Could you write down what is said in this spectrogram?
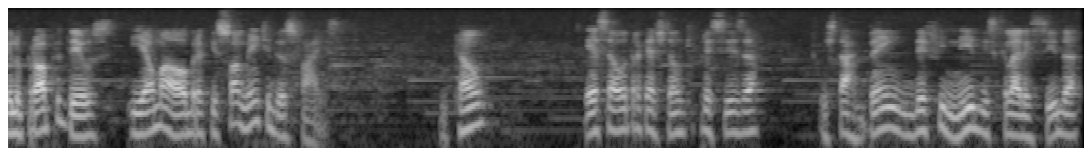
pelo próprio Deus e é uma obra que somente Deus faz. Então, essa é outra questão que precisa estar bem definida e esclarecida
